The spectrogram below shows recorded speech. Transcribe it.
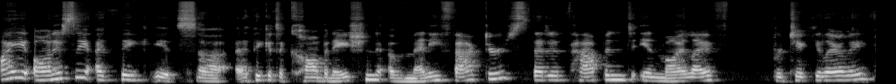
I honestly, I think it's uh, I think it's a combination of many factors that have happened in my life, particularly.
